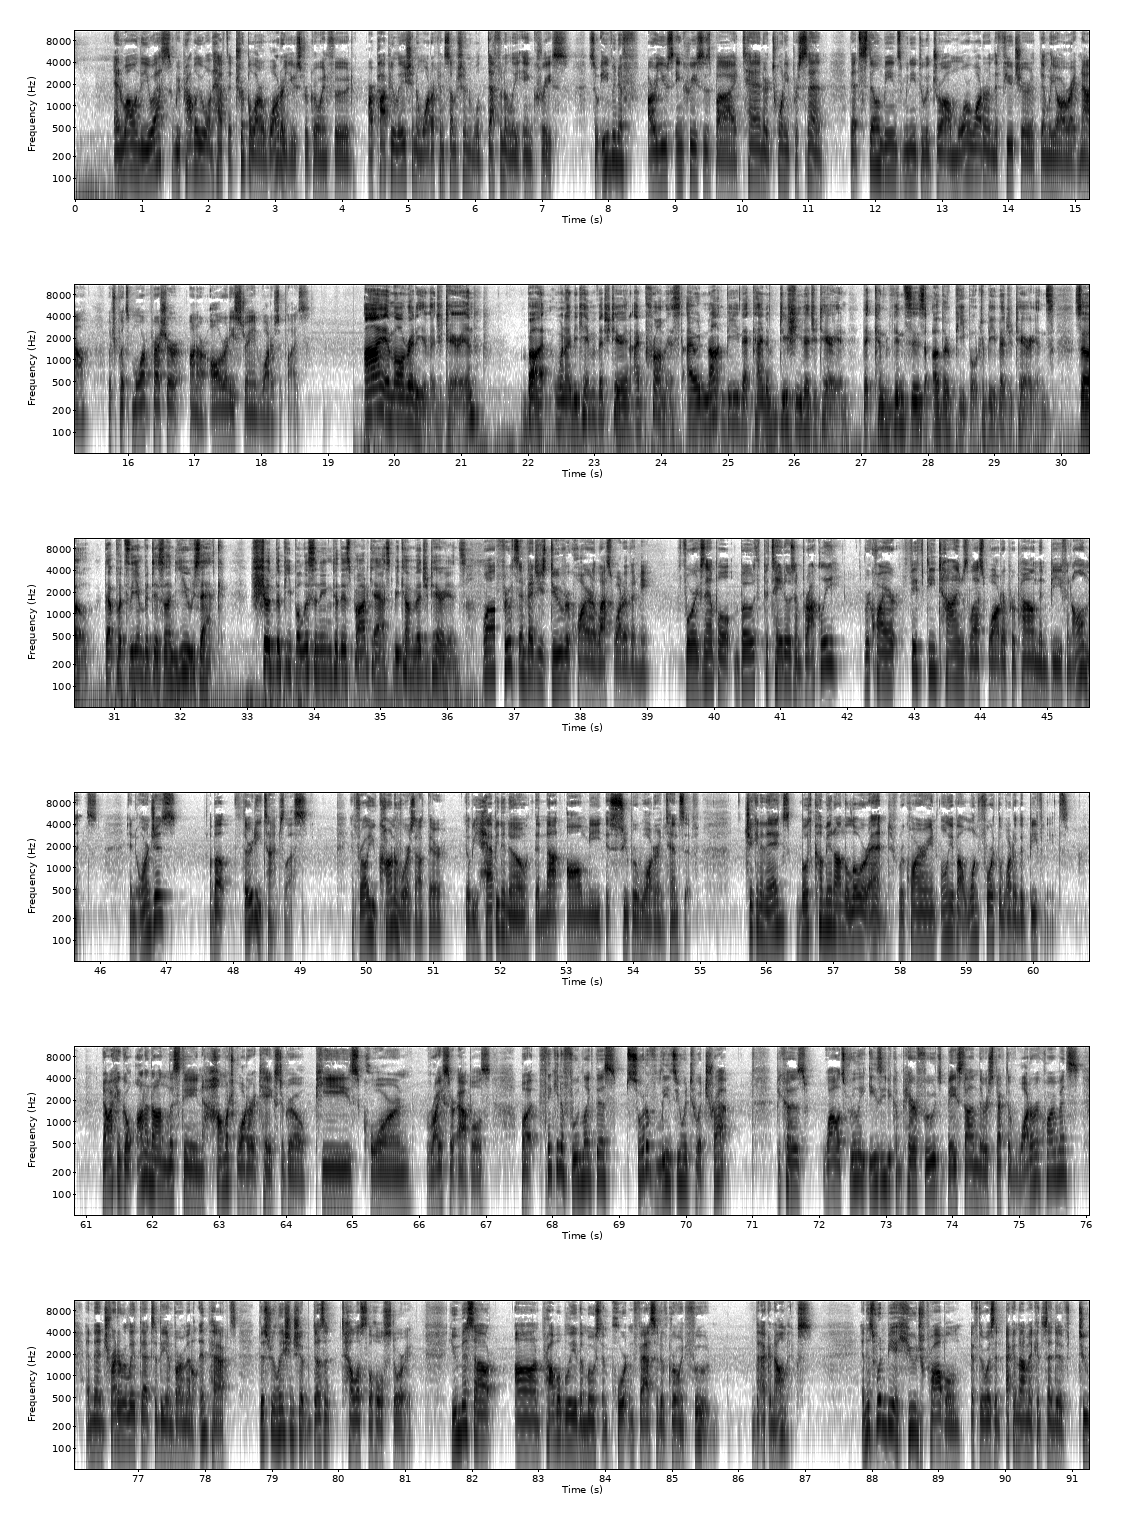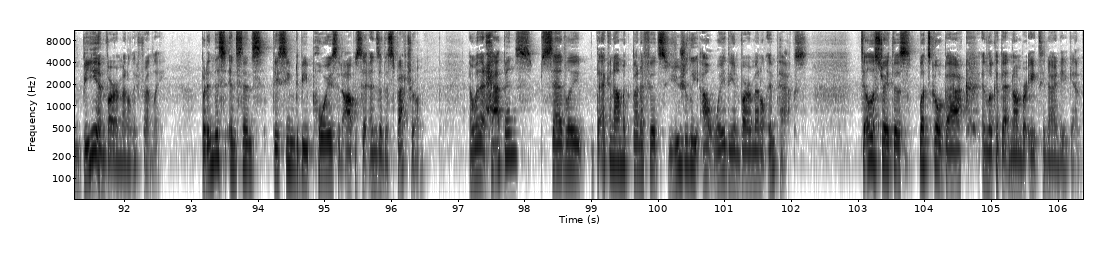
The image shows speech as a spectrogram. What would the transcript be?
And while in the US, we probably won't have to triple our water use for growing food, our population and water consumption will definitely increase. So even if our use increases by 10 or 20%, that still means we need to withdraw more water in the future than we are right now, which puts more pressure on our already strained water supplies. I am already a vegetarian, but when I became a vegetarian, I promised I would not be that kind of douchey vegetarian that convinces other people to be vegetarians. So that puts the impetus on you, Zach. Should the people listening to this podcast become vegetarians? Well, fruits and veggies do require less water than meat. For example, both potatoes and broccoli require 50 times less water per pound than beef and almonds, and oranges, about 30 times less. And for all you carnivores out there, you'll be happy to know that not all meat is super water intensive. Chicken and eggs both come in on the lower end, requiring only about one fourth the water that beef needs. Now, I could go on and on listing how much water it takes to grow peas, corn, rice, or apples, but thinking of food like this sort of leads you into a trap. Because while it's really easy to compare foods based on their respective water requirements and then try to relate that to the environmental impacts, this relationship doesn't tell us the whole story. You miss out on probably the most important facet of growing food the economics. And this wouldn't be a huge problem if there was an economic incentive to be environmentally friendly. But in this instance, they seem to be poised at opposite ends of the spectrum. And when that happens, sadly, the economic benefits usually outweigh the environmental impacts. To illustrate this, let's go back and look at that number 1890 again.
